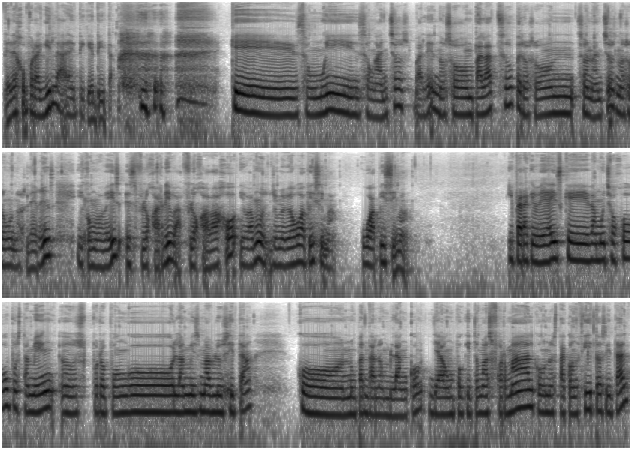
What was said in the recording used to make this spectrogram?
Te dejo por aquí la etiquetita. que son muy son anchos, ¿vale? No son palazzo, pero son, son anchos, no son unos leggings. Y como veis, es flojo arriba, flojo abajo y vamos, yo me veo guapísima, guapísima. Y para que veáis que da mucho juego, pues también os propongo la misma blusita con un pantalón blanco, ya un poquito más formal, con unos taconcitos y tal,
